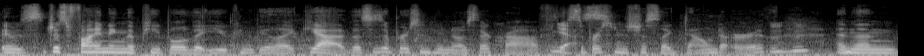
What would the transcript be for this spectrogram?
it was just finding the people that you can be like, yeah, this is a person who knows their craft. This Yes. is a person who's just like down to earth, Mhm. and then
